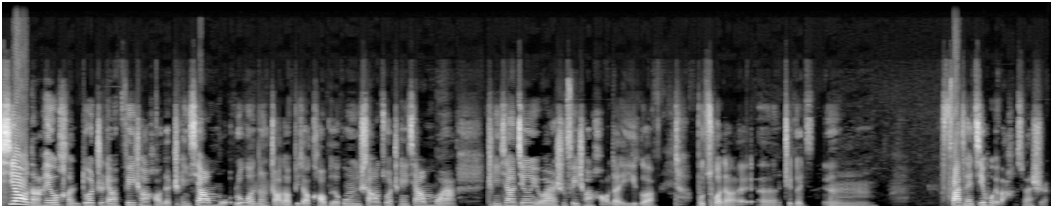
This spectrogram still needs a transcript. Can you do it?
西澳呢还有很多质量非常好的沉香木，如果能找到比较靠谱的供应商做沉香木啊、沉香精油啊，是非常好的一个不错的呃这个嗯发财机会吧，算是。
